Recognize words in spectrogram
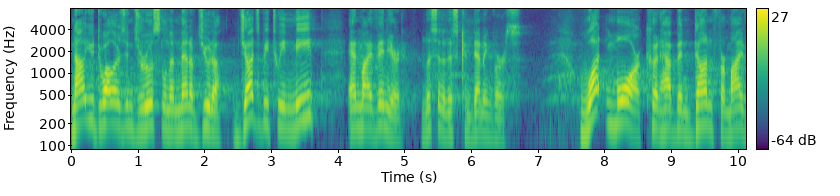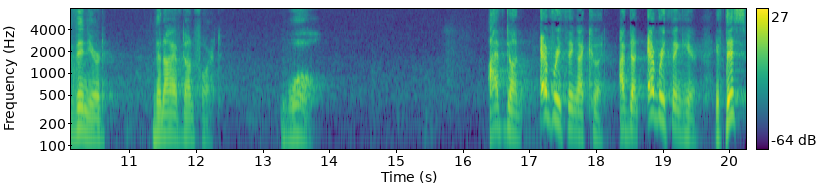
Now, you dwellers in Jerusalem and men of Judah, judge between me and my vineyard. Listen to this condemning verse. What more could have been done for my vineyard than I have done for it? Whoa. I've done everything I could. I've done everything here. If this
